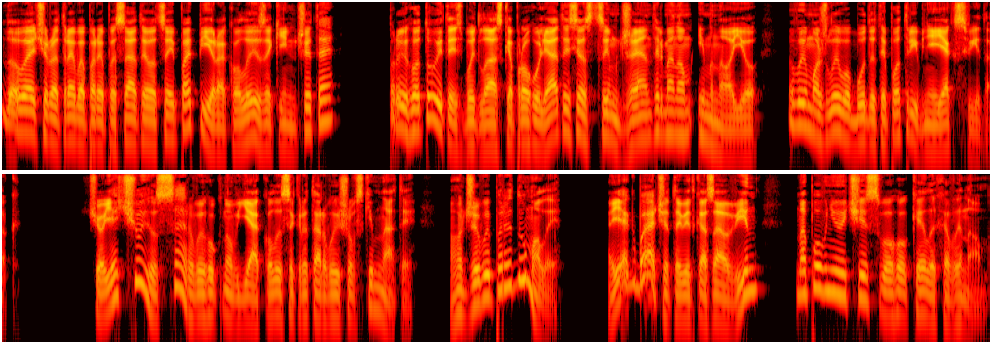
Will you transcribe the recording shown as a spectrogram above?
До вечора треба переписати оцей папір, а коли закінчите. Приготуйтесь, будь ласка, прогулятися з цим джентльменом і мною. Ви, можливо, будете потрібні як свідок. Що я чую, сер. вигукнув я, коли секретар вийшов з кімнати. Отже, ви передумали. Як бачите, відказав він, наповнюючи свого келиха вином.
